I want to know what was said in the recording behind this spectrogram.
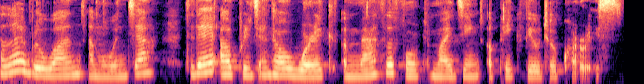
Hello everyone, I'm Wenjia. Today I'll present our work, A Method for Optimizing Opaque Filter Queries.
